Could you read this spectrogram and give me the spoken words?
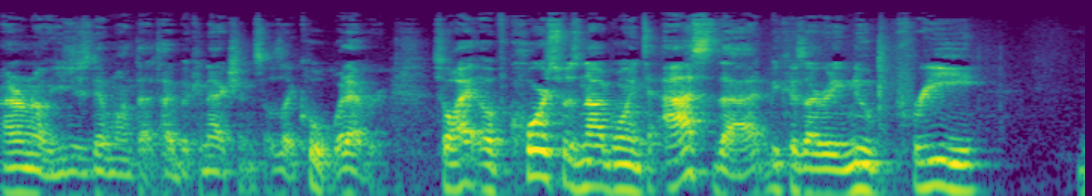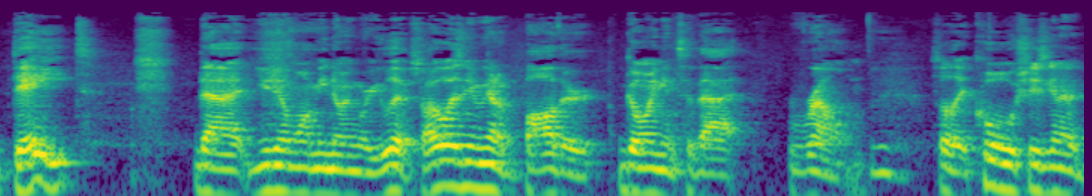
I don't know, you just didn't want that type of connection. So I was like, cool, whatever. So I of course was not going to ask that because I already knew pre date that you didn't want me knowing where you live. So I wasn't even gonna bother going into that realm. Mm-hmm. So like, cool, she's gonna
